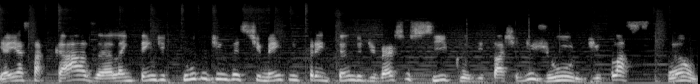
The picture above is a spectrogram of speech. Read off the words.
E aí essa casa, ela entende tudo de investimento enfrentando diversos ciclos de taxa de juros, de inflação,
